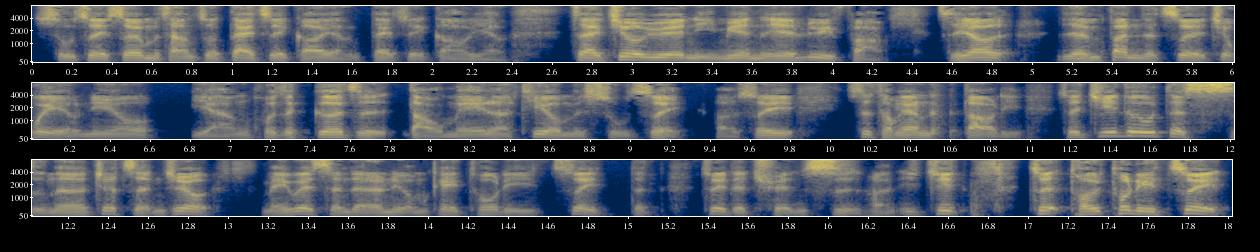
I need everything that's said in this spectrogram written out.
赎罪，所以我们常说代罪羔羊，代罪羔羊。在旧约里面那些律法，只要人犯的罪，就会有牛。羊或者鸽子倒霉了，替我们赎罪啊，所以是同样的道理。所以基督的死呢，就拯救每一位神的儿女，我们可以脱离罪的罪的权势哈，以及罪脱脱离罪。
